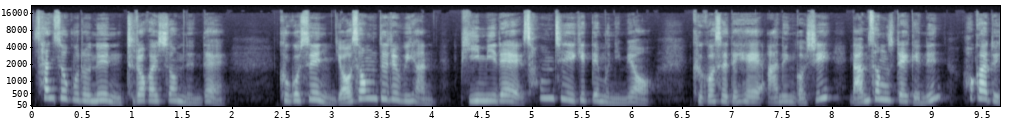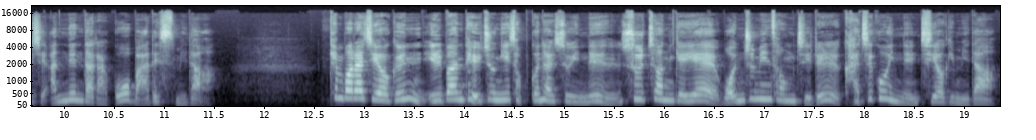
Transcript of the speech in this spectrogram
산 속으로는 들어갈 수 없는데 그곳은 여성들을 위한 비밀의 성지이기 때문이며 그것에 대해 아는 것이 남성들에게는 허가되지 않는다라고 말했습니다. 캔버라 지역은 일반 대중이 접근할 수 있는 수천 개의 원주민 성지를 가지고 있는 지역입니다.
